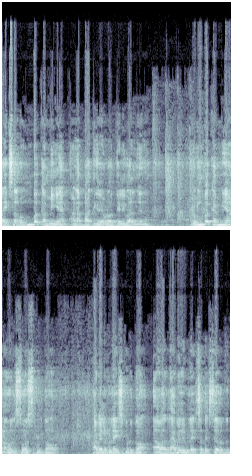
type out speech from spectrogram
லைட்ஸ்லாம் ரொம்ப கம்மிங்க. ஆனால் பார்த்தீங்கன்னா எவ்வளோ தெளிவாக இருந்ததுன்னு. ரொம்ப கம்மியான ஒரு சோர்ஸ் கொடுத்தோம். அவைலபிள் லைட்ஸ் கொடுத்தோம். அவர் அவைலபிள் லைட்ஸை வச்சு அவர் வந்து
